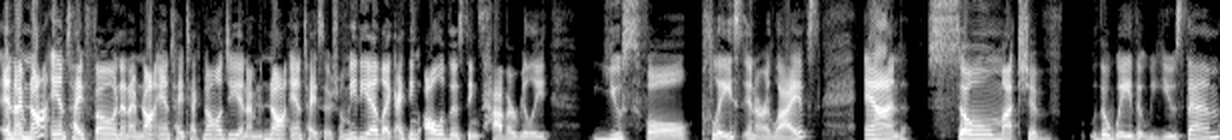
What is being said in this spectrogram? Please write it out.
and I'm not anti phone and I'm not anti technology and I'm not anti social media. Like, I think all of those things have a really useful place in our lives. And so much of the way that we use them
